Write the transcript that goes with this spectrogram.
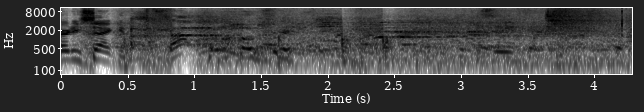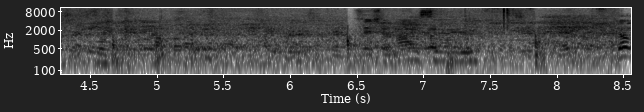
Thirty seconds. Nice, Eddy. Go!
